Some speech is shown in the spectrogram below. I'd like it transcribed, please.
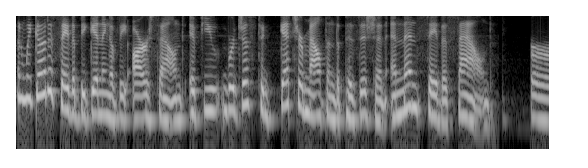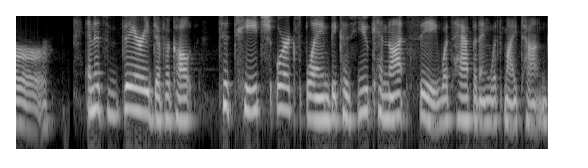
When we go to say the beginning of the R sound, if you were just to get your mouth in the position and then say the sound, er, and it's very difficult to teach or explain because you cannot see what's happening with my tongue.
